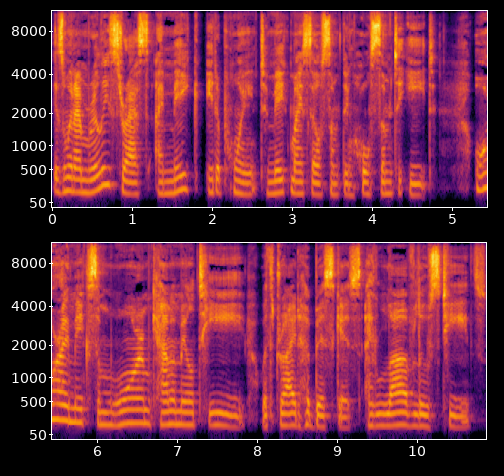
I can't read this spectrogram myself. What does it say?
is when I'm really stressed, I make it a point to make myself something wholesome to eat. Or I make some warm chamomile tea with dried hibiscus. I love loose teas.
